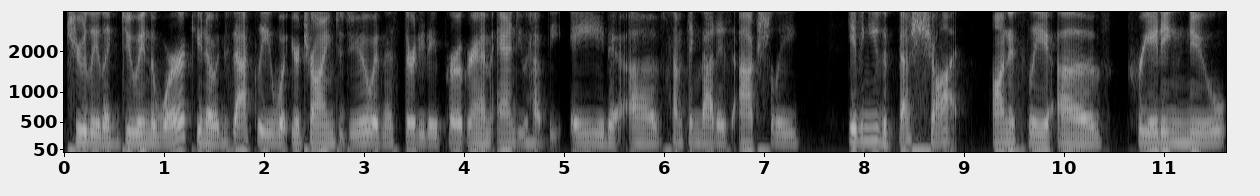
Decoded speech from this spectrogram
truly like doing the work you know exactly what you're trying to do in this 30 day program and you have the aid of something that is actually giving you the best shot honestly of creating new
